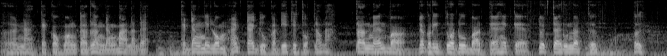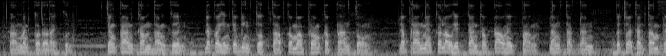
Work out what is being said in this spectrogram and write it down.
เออน่าแกก็ห่วงแต่เรื่องนางบ้านนั่นแหละแค่ยังไม่ลมหายใจอยู่ก็ดียที่สุดแล้วล่ะปรานแมนบาแล้วก็รีบตรวจดูบาดแผลให้แกด้วยใจรุนระทึกเฮ้ยปรานมันเกิดอะไรขึ้น เสียงพรานคำดังขึ้นแล้วก็เห็นแกวิ่งตวบตาบเข้ามาพร้อมกับพรานตรงแล้วพรานแมนก็เล่าเหตุการณ์คร่าวๆให้ฟัง หลังจากนั้นก็ช่วยกันทำแผล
